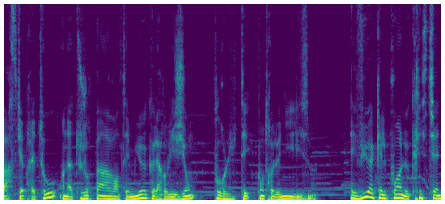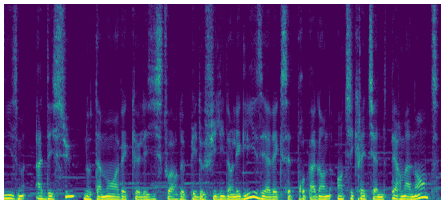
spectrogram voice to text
Parce qu'après tout, on n'a toujours pas inventé mieux que la religion pour lutter contre le nihilisme. Et vu à quel point le christianisme a déçu, notamment avec les histoires de pédophilie dans l'Église et avec cette propagande antichrétienne permanente,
